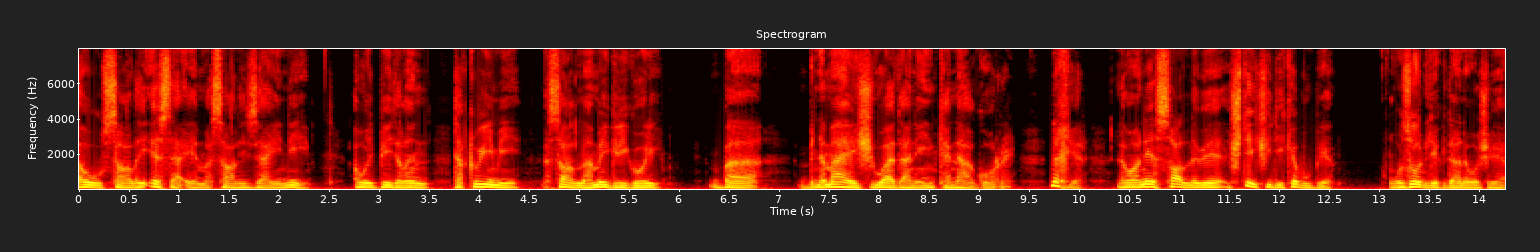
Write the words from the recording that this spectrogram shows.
ئەو ساڵی ئێستا ئێمە ساڵی زینی ئەوەی پێی دەڵێن تەقویمی ساڵ نامەی گریگۆری بە بنەمایەکی وادانین کە ناگۆڕێ نەخێر لەوانەیە ساڵ لەوێ شتێکی دیکە بوو بێ و زۆر لێکدانەوەشەیە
